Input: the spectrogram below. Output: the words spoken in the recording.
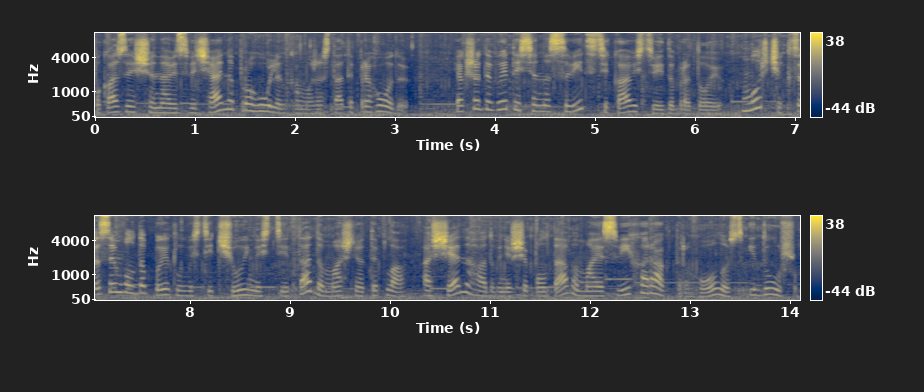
показує, що навіть звичайна прогулянка може стати пригодою. Якщо дивитися на світ з цікавістю і добротою. Мурчик це символ допитливості, чуйності та домашнього тепла. А ще нагадування, що Полтава має свій характер, голос і душу,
